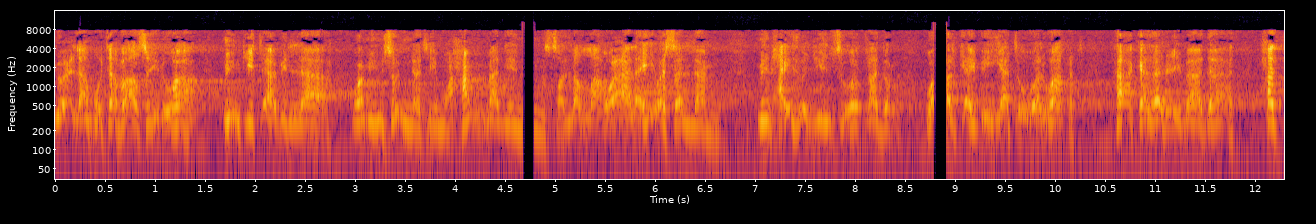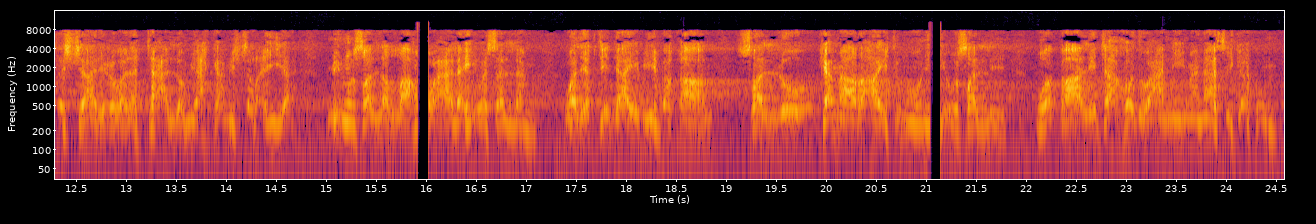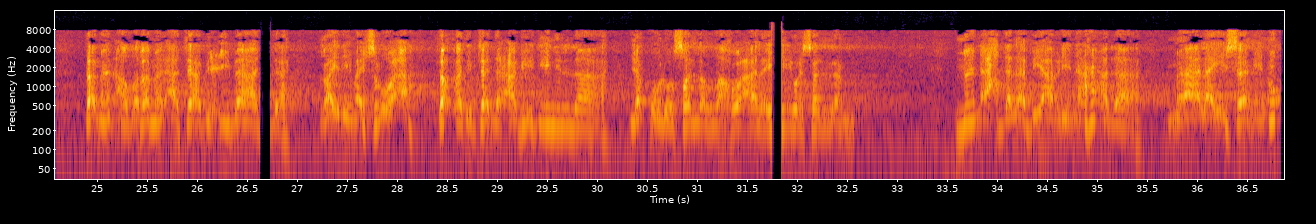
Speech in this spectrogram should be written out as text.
يعلم تفاصيلها من كتاب الله ومن سنة محمد صلى الله عليه وسلم من حيث الجنس والقدر والكيفية والوقت. هكذا العبادات حث الشارع ولا التعلم أحكام الشرعية منه صلى الله عليه وسلم. والاقتداء به فقال صلوا كما رأيتموني أصلي وقال لتأخذوا عني مناسككم فمن فمن أتى بعبادة غير مشروعة فقد ابتدع في دين الله يقول صلى الله عليه وسلم. من أحدث في أمرنا هذا ما ليس منه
